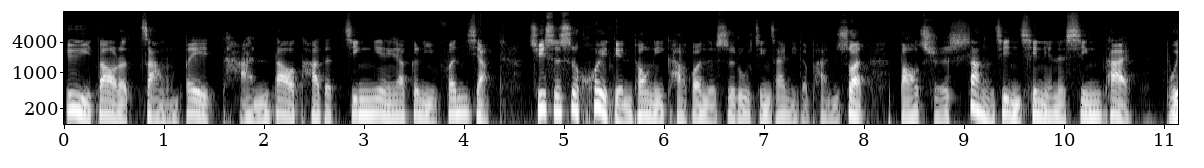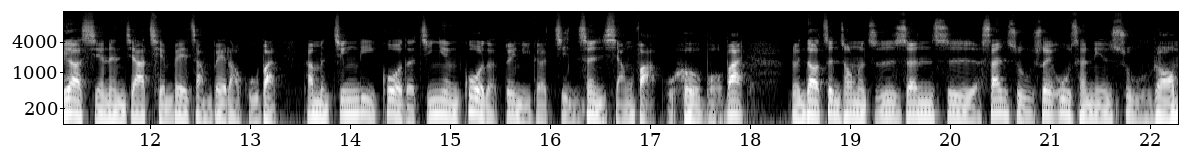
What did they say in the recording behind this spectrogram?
遇到了长辈，谈到他的经验要跟你分享，其实是会点通你卡关的思路，精彩你的盘算，保持上进青年的心态，不要嫌人家前辈长辈老古板，他们经历过的经验过的，对你的谨慎想法无后不败。轮到正冲的值日生是三十五岁戊辰年属龙，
